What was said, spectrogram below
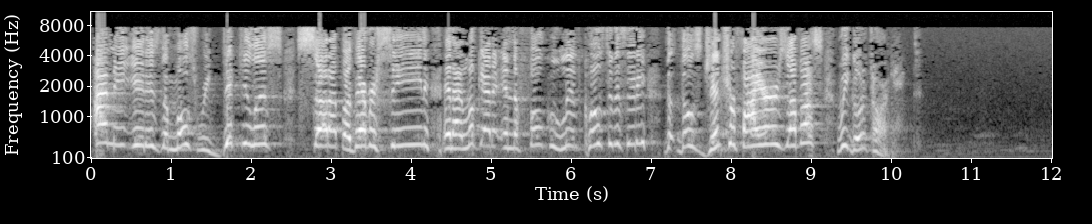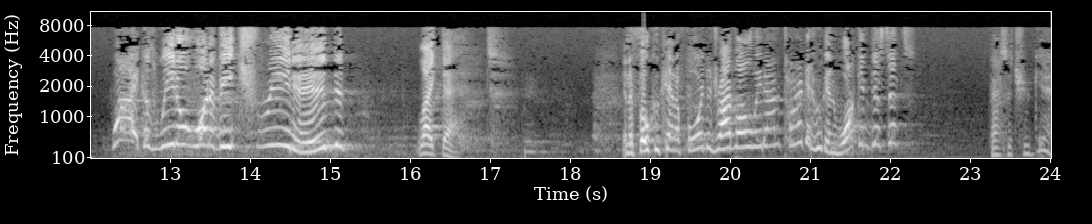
I mean, it is the most ridiculous setup I've ever seen. And I look at it and the folk who live close to the city, th- those gentrifiers of us, we go to Target. Why? Because we don't want to be treated like that. And the folk who can't afford to drive all the way down to Target, who can walk in distance, that's what you get.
